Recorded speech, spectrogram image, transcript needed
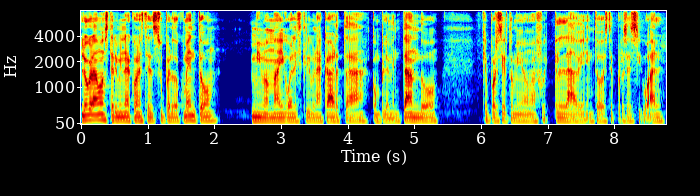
Logramos terminar con este súper documento. Mi mamá igual escribe una carta complementando, que por cierto mi mamá fue clave en todo este proceso igual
